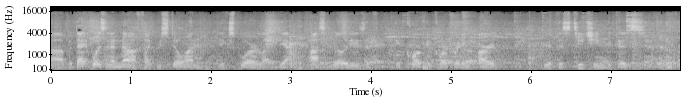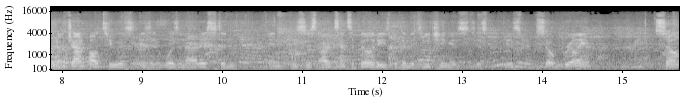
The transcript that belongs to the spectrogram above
Uh, but that wasn't enough. Like we still wanted to explore like the, the possibilities of incorpor- incorporating art with this teaching because you know John Paul II is, is was an artist and and his just art sensibilities within the teaching is just is so brilliant. So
